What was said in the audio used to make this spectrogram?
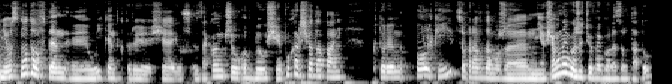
news, no to w ten y, weekend, który się już zakończył, odbył się Puchar Świata Pań, w którym Polki, co prawda może nie osiągnęły życiowego rezultatu,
